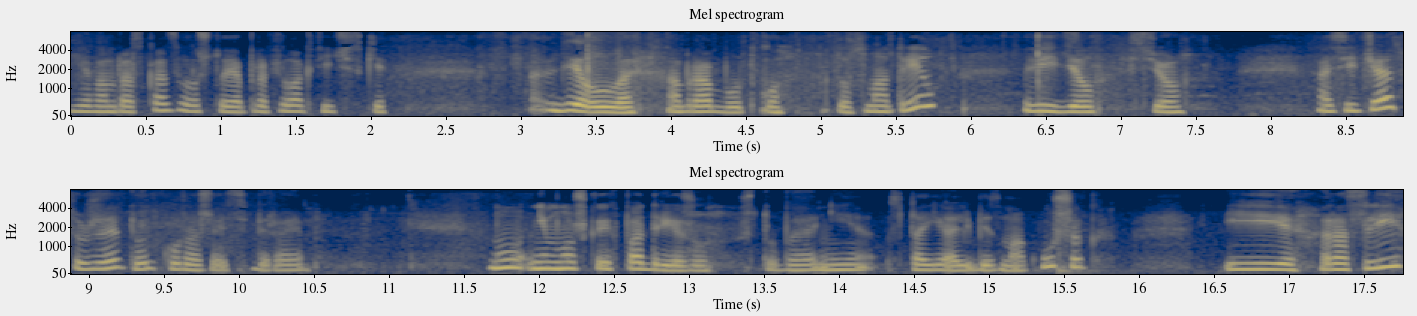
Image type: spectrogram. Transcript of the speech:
Я вам рассказывала, что я профилактически делала обработку. Кто смотрел, видел все. А сейчас уже только урожай собираем. Ну, немножко их подрежу, чтобы они стояли без макушек и росли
